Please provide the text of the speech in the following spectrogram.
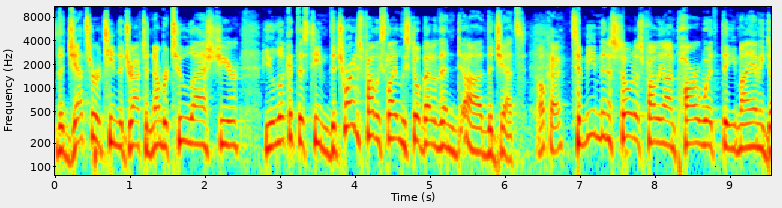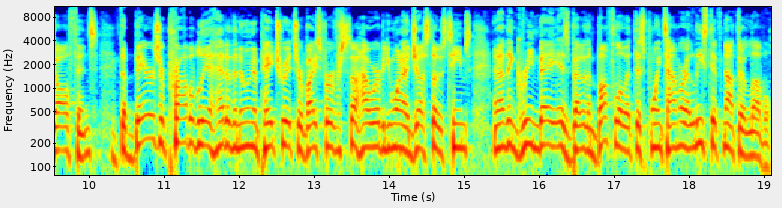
The Jets are a team that drafted number two last year. You look at this team. Detroit is probably slightly still better than uh, the Jets. Okay. To me, Minnesota is probably on par with the Miami Dolphins. The Bears are probably ahead of the New England Patriots or vice versa, however you want to adjust those teams. And I think Green Bay is better than Buffalo at this point in time, or at least if not their level.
